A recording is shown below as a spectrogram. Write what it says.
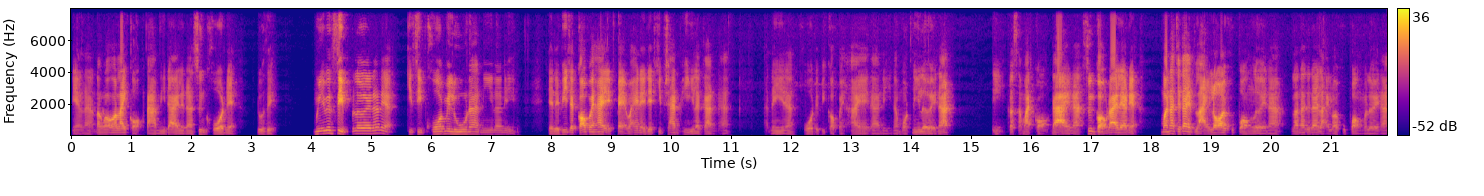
เนี่ยนะน้องๆก็ไล่กรอกตามนี้ได้เลยนะ ซึ่งโค้ดเนี่ยดูสิ มีเป็นสิบเลยนะเนี่ย กี่สิบโค้ดไม่รู้นะนี้นะนี่ เดี๋ยวเดี๋ยวพี่จะก๊อปไว้ให้แปะไว้ให้ใน description พี่แล้วกันนะ อันนี้นะโค้ดเดี๋ยวพี่ก๊อปไปให้นะนี่นะหมดนี่เลยนะ นี่ก็สามารถกรอกได้นะ ซึ่งกรอกได้แล้วเนี่ย มันน่าจะได้หลายร้อยคูปองเลยนะ แล้วน่าจะได้หลายร้อยคูปองมาเลยนะ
